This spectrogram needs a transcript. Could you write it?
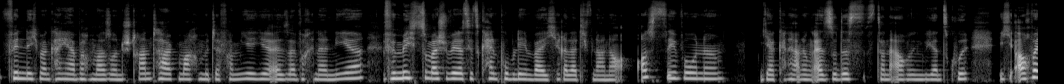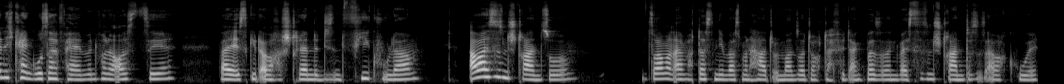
finde ich, man kann ja einfach mal so einen Strandtag machen mit der Familie, also einfach in der Nähe. Für mich zum Beispiel wäre das jetzt kein Problem, weil ich relativ nah an der Ostsee wohne. Ja, keine Ahnung, also das ist dann auch irgendwie ganz cool. Ich, auch wenn ich kein großer Fan bin von der Ostsee, weil es gibt einfach Strände, die sind viel cooler. Aber es ist ein Strand, so. Soll man einfach das nehmen, was man hat und man sollte auch dafür dankbar sein, weil es ist ein Strand, das ist einfach cool.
